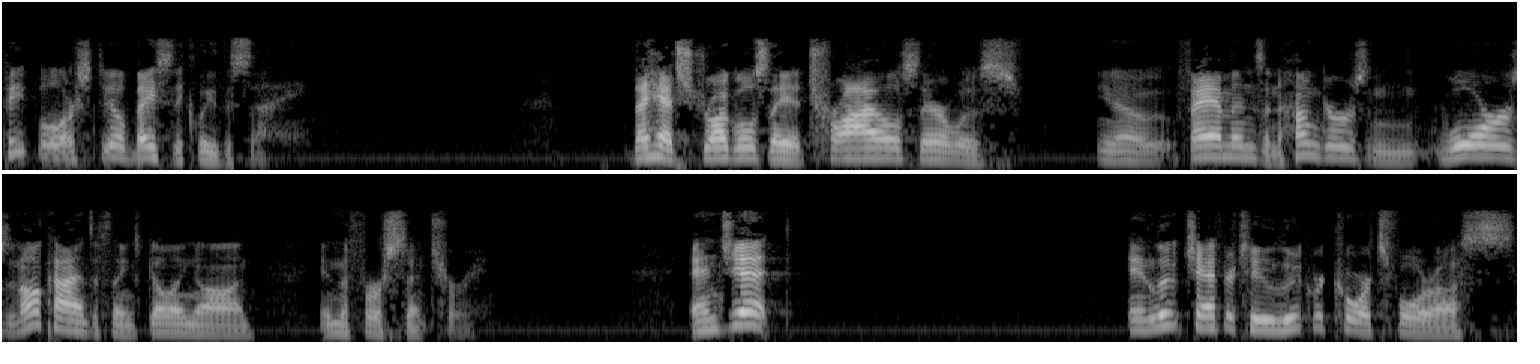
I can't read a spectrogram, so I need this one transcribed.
people are still basically the same they had struggles, they had trials, there was, you know, famines and hungers and wars and all kinds of things going on in the first century. And yet, in Luke chapter 2, Luke records for us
